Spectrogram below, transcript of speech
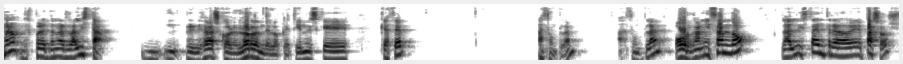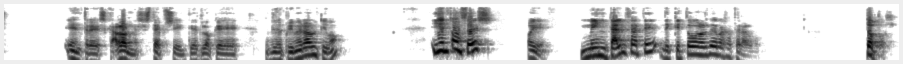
Bueno, después de tener la lista mm, priorizadas con el orden de lo que tienes que, que hacer, haz un plan. Haz un plan organizando la lista entre pasos entre escalones, steps, sí, que es lo que del primero al último. Y entonces, oye, mentalízate de que todos los días vas a hacer algo. Todos.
